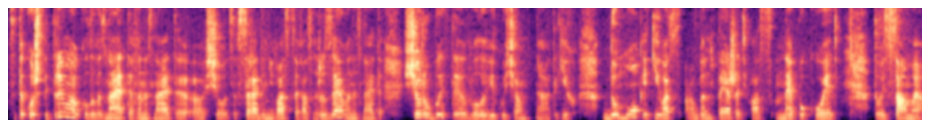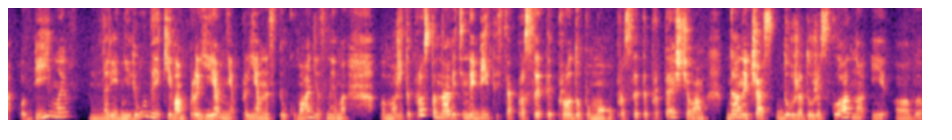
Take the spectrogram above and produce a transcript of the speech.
Це також підтримує, коли ви знаєте, ви не знаєте, е, що це всередині вас це вас гризе, ви не знаєте, що робити в голові куча таких думок, які вас бентежать, вас непокоять. Тобто саме обійми. Рідні люди, які вам приємні, приємне спілкування з ними. Ви можете просто навіть не бійтеся, просити про допомогу, просити про те, що вам в даний час дуже-дуже складно і е, ви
